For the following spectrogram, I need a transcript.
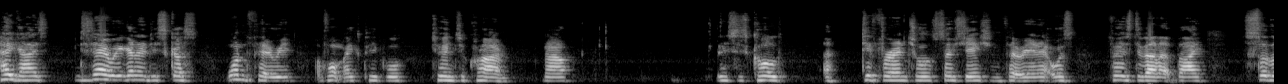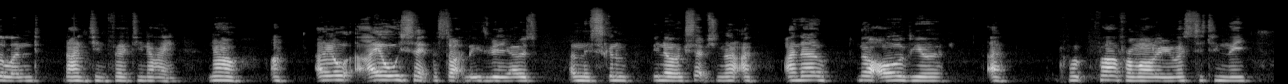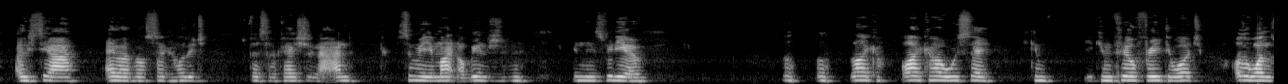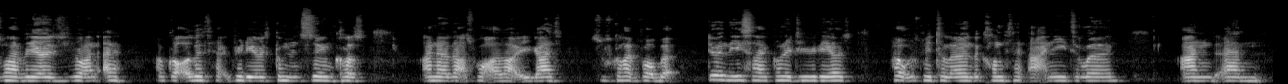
Hey guys, today we're going to discuss one theory of what makes people turn to crime. Now, this is called a differential association theory and it was first developed by Sutherland 1939. Now, I, I, I always say at the start of these videos, and this is going to be no exception, that I, I know not all of you, are, uh, far from all of you are sitting the OCR A-level psychology specification and some of you might not be interested in this video. Uh, uh, like like I always say, you can you can feel free to watch other ones of my videos if you want, and I've got other tech videos coming soon because I know that's what I like you guys subscribe for. But doing these psychology videos helps me to learn the content that I need to learn, and um,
